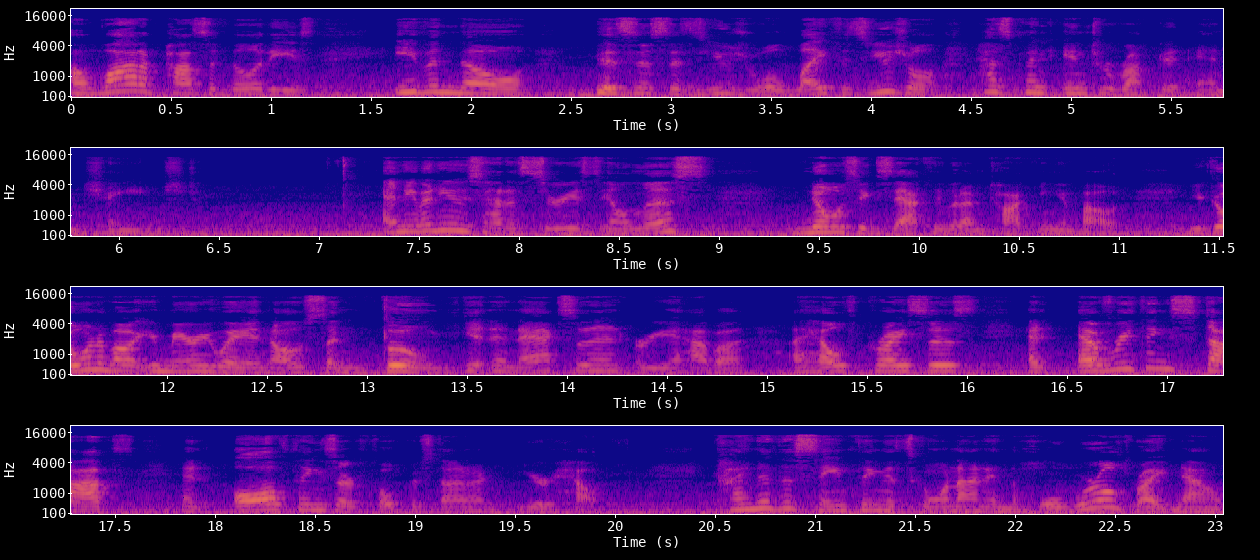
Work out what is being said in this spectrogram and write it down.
a lot of possibilities even though business as usual, life as usual, has been interrupted and changed. Anybody who's had a serious illness knows exactly what I'm talking about. You're going about your merry way, and all of a sudden, boom, you get in an accident or you have a, a health crisis, and everything stops, and all things are focused on your health. Kind of the same thing that's going on in the whole world right now.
